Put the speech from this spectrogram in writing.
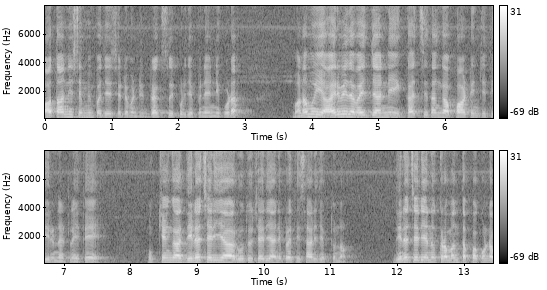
వాతాన్ని శమింపజేసేటువంటి డ్రగ్స్ ఇప్పుడు చెప్పినవన్నీ కూడా మనము ఈ ఆయుర్వేద వైద్యాన్ని ఖచ్చితంగా పాటించి తీరినట్లయితే ముఖ్యంగా దినచర్య ఋతుచర్య అని ప్రతిసారి చెప్తున్నాం. దినచర్యను క్రమం తప్పకుండా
